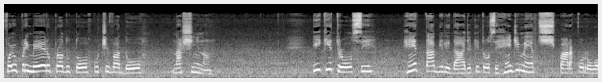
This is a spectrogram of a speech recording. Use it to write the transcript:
foi o primeiro produtor cultivador na China e que trouxe rentabilidade, que trouxe rendimentos para a coroa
